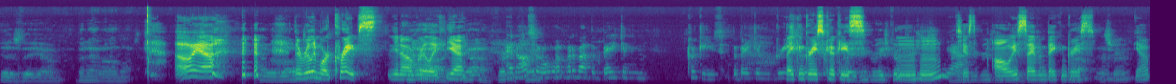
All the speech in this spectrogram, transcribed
is the uh, banana omelet. Oh yeah. I would love They're really to- more crepes, you know. really, yeah. Yeah. And also, what, what about the bacon cookies? The bacon grease. Bacon cook- grease cookies. bacon grease cookies. Mm-hmm. Yeah. Just Bacon grease always cookies. saving bacon Yeah, grease. that's right. Yep.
